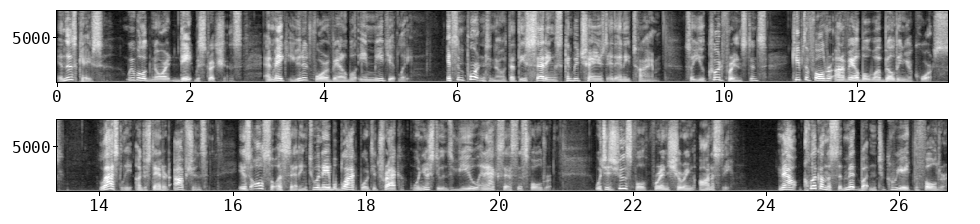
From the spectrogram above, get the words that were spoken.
In this case, we will ignore date restrictions and make Unit 4 available immediately. It's important to note that these settings can be changed at any time, so you could, for instance, keep the folder unavailable while building your course. Lastly, under Standard Options is also a setting to enable Blackboard to track when your students view and access this folder, which is useful for ensuring honesty. Now click on the Submit button to create the folder.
